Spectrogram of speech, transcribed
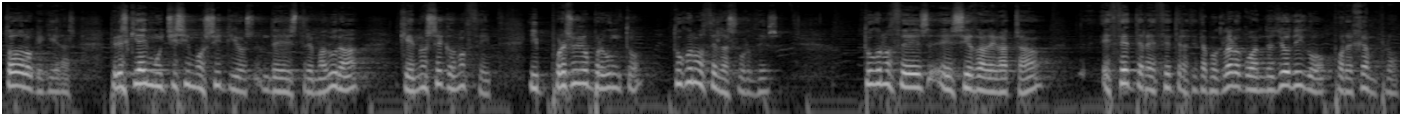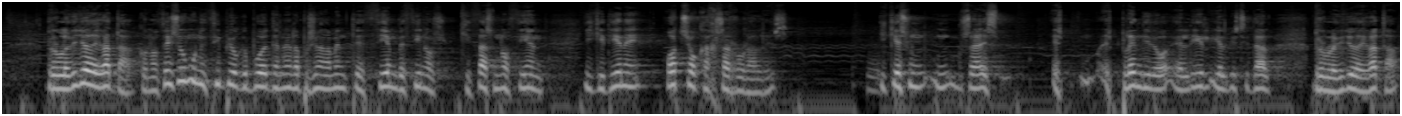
todo lo que quieras. Pero es que hay muchísimos sitios de Extremadura que no se conoce. Y por eso yo pregunto, ¿tú conoces las urdes? ¿Tú conoces eh, Sierra de Gata? Etcétera, etcétera, etcétera. Porque claro, cuando yo digo, por ejemplo, Robledillo de Gata, ¿conocéis un municipio que puede tener aproximadamente 100 vecinos, quizás no 100, y que tiene 8 casas rurales? Y que es un, o sea, es espléndido el ir y el visitar Robledillo de Gata,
